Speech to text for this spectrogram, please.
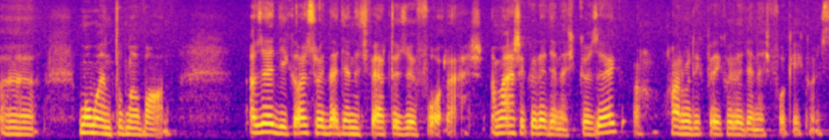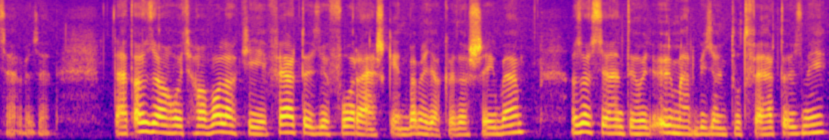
eh, momentuma van. Az egyik az, hogy legyen egy fertőző forrás, a másik, hogy legyen egy közeg, a harmadik pedig, hogy legyen egy fogékony szervezet. Tehát azzal, hogyha valaki fertőző forrásként bemegy a közösségbe, az azt jelenti, hogy ő már bizony tud fertőzni,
